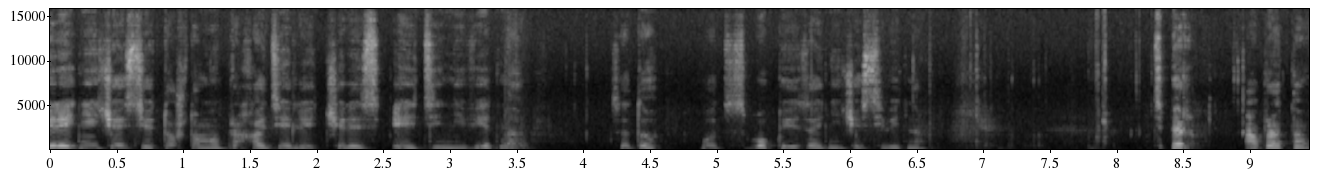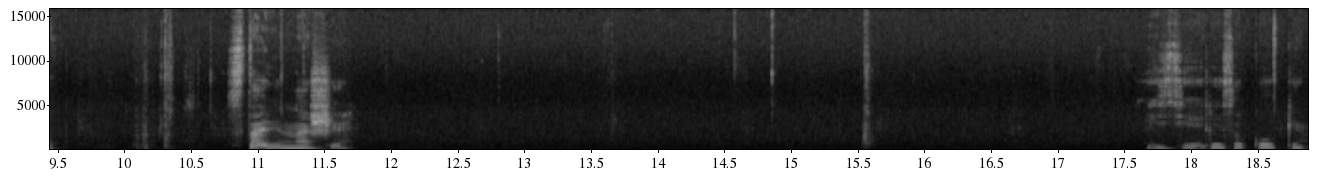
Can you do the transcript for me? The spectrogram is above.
Передней части то, что мы проходили через эти не видно, зато вот сбоку и задней части видно. Теперь обратно ставим наши изделия заколки.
